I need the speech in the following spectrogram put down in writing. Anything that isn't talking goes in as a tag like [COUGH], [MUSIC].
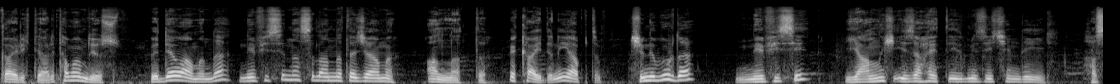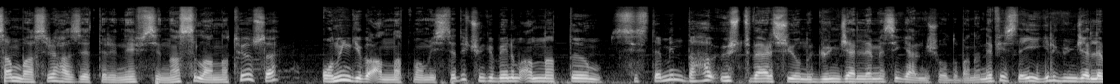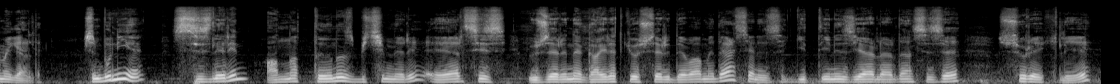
Gayri ihtiyari tamam diyorsun. Ve devamında nefisi nasıl anlatacağımı anlattı ve kaydını yaptım. Şimdi burada nefisi yanlış izah ettiğimiz için değil. Hasan Basri Hazretleri nefsi nasıl anlatıyorsa onun gibi anlatmamı istedi. Çünkü benim anlattığım sistemin daha üst versiyonu, güncellemesi gelmiş oldu bana. Nefisle ilgili güncelleme geldi. Şimdi bu niye? Sizlerin anlattığınız biçimleri eğer siz üzerine gayret gösteri devam ederseniz gittiğiniz yerlerden size sürekli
